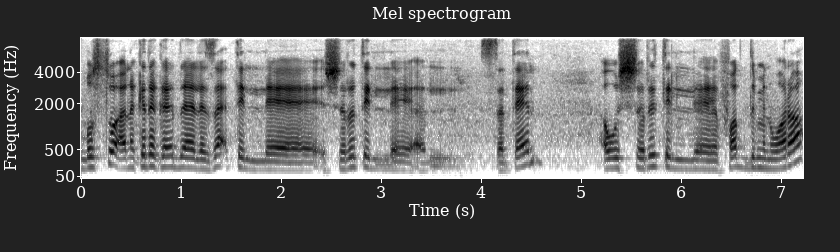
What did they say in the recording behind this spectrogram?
بصوا أنا كده كده لزقت ال- الشريط ال- الستان أو الشريط الفض من ورا.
